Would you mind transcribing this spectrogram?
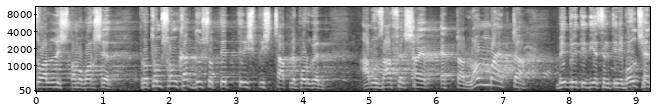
চুয়াল্লিশতম বর্ষের। প্রথম সংখ্যার দুইশো তেত্রিশ পৃষ্ঠা আপনি পড়বেন। আবু জাফের সাহেব একটা লম্বা একটা বিবৃতি দিয়েছেন, তিনি বলছেন,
